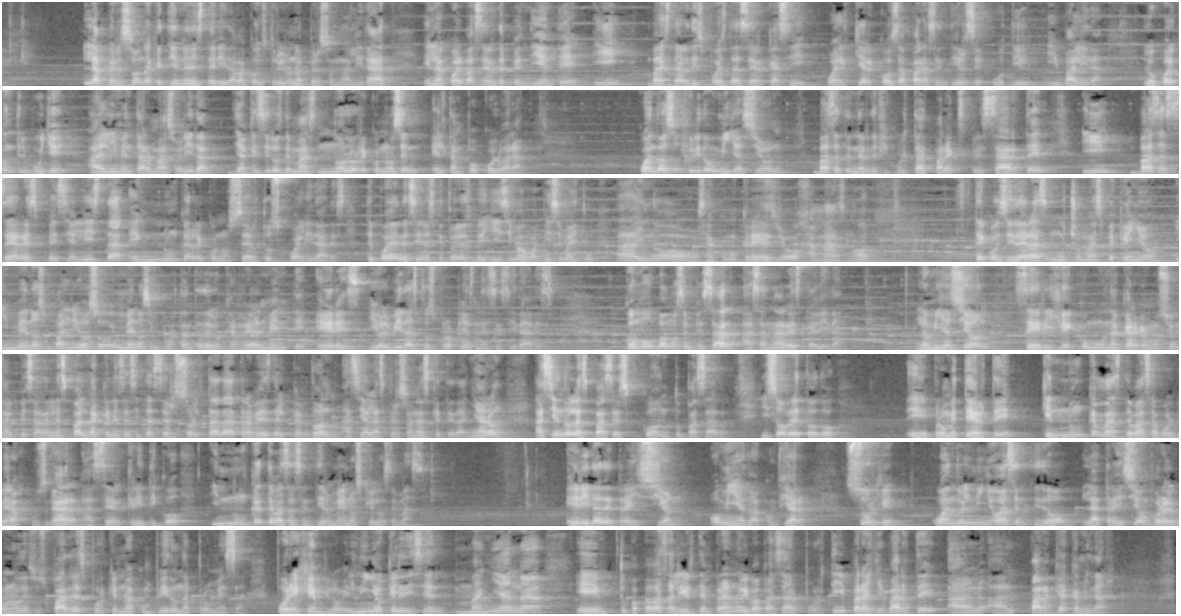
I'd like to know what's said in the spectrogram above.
la persona que tiene esta herida va a construir una personalidad en la cual va a ser dependiente y va a estar dispuesta a hacer casi cualquier cosa para sentirse útil y válida, lo cual contribuye a alimentar más su herida, ya que si los demás no lo reconocen, él tampoco lo hará. Cuando has sufrido humillación, vas a tener dificultad para expresarte y vas a ser especialista en nunca reconocer tus cualidades. Te pueden decir es que tú eres bellísima, guapísima y tú, ay no, o sea, ¿cómo crees? Yo jamás, ¿no? Te consideras mucho más pequeño y menos valioso y menos importante de lo que realmente eres y olvidas tus propias necesidades. ¿Cómo vamos a empezar a sanar esta herida? La humillación se erige como una carga emocional pesada en la espalda que necesita ser soltada a través del perdón hacia las personas que te dañaron, haciendo las paces con tu pasado y sobre todo eh, prometerte que nunca más te vas a volver a juzgar, a ser crítico y nunca te vas a sentir menos que los demás herida de traición o miedo a confiar surge cuando el niño ha sentido la traición por alguno de sus padres porque no ha cumplido una promesa. Por ejemplo, el niño que le dicen mañana eh, tu papá va a salir temprano y va a pasar por ti para llevarte al parque a caminar.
